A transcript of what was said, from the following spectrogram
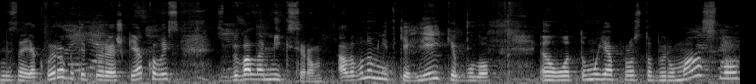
не знаю, як ви робите пюрешки. Я колись збивала міксером, але воно мені таке глейке було. Е, От, тому я просто беру масло,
